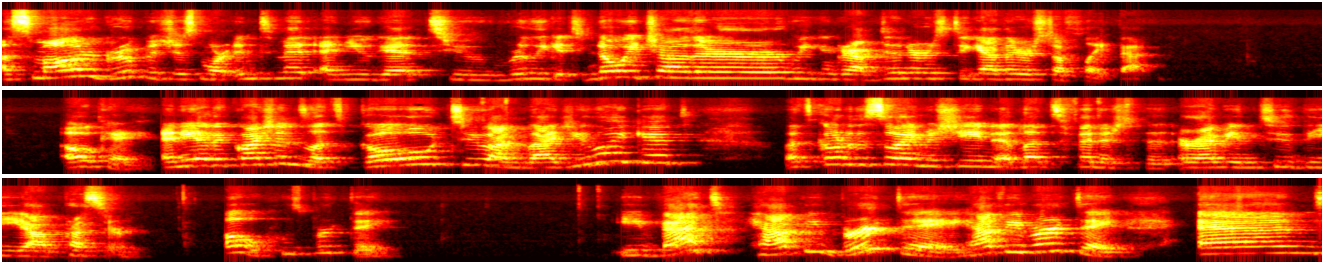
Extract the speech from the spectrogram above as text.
a smaller group is just more intimate and you get to really get to know each other. We can grab dinners together, stuff like that. Okay, any other questions? Let's go to, I'm glad you like it. Let's go to the sewing machine and let's finish the, or I mean to the uh, presser. Oh, whose birthday? Yvette, happy birthday. Happy birthday. And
